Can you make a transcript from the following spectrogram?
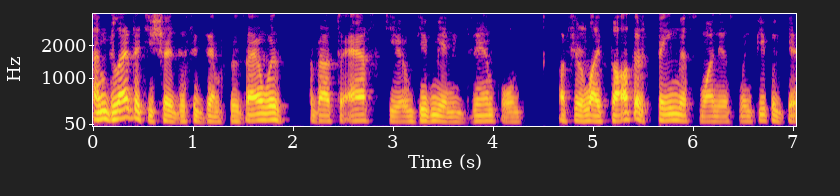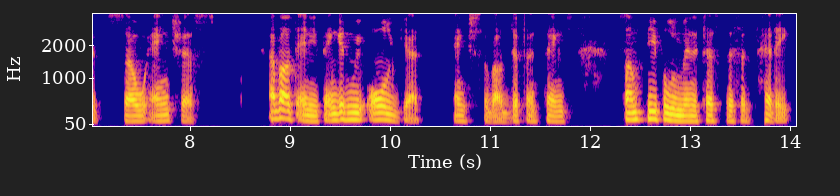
I'm glad that you shared this example because I was about to ask you, give me an example of your life. The other famous one is when people get so anxious about anything, and we all get anxious about different things. Some people manifest this as headache.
